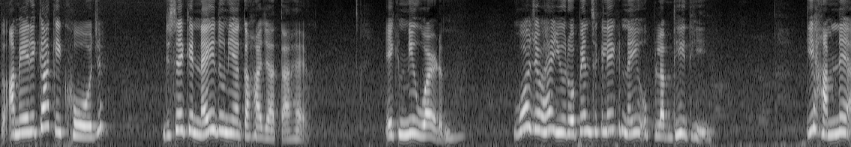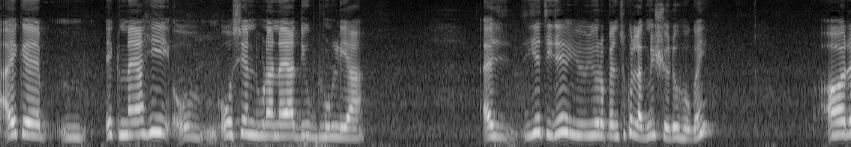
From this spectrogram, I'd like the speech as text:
तो अमेरिका की खोज, जिसे कि नई दुनिया कहा जाता है, एक न्यू वर्ल्ड वो जो है यूरोपियंस के लिए एक नई उपलब्धि थी, कि हमने एक एक नया ही ओशियन ढूंढा, नया द्वीप ढूंढ लिया। ये चीज़ें यूरोपियंस को लगनी शुरू हो गई। और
